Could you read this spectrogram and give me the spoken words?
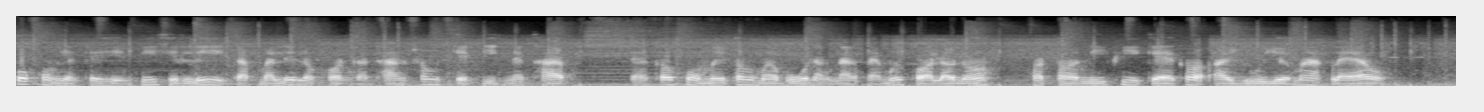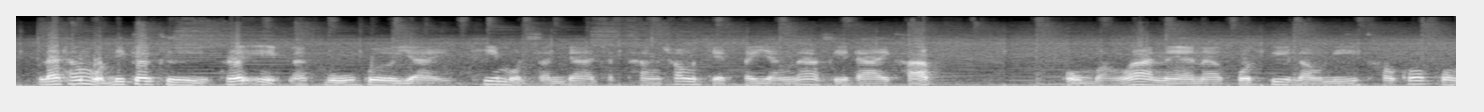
ก็คงอยากจะเห็นพี่เคลลี่กลับมาเล่นละครกับทางช่อง7อีกนะครับ แต่ก็คงไม่ต้องมาบู๊หนักๆแบบเมื่อก่อนแล้วเนาะ เพราะตอนนี้พี่แกก็อายุเยอะมากแล้ว และทั้งหมดนี่ก็คือพระเอกนักบู๊เบอร์ใหญ่ที่หมดสัญญาจากทางช่อง7ไปอย่างน่าเสียดายครับ ผมหวังว่าในอนาคตพี่เหล่านี้เขาก็คง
